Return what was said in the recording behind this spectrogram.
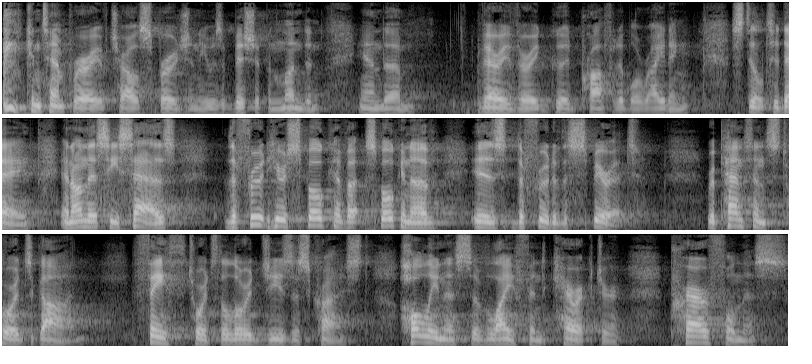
contemporary of Charles Spurgeon, he was a bishop in London, and um, very, very good, profitable writing still today. And on this, he says, the fruit here spoke of, uh, spoken of is the fruit of the Spirit repentance towards God, faith towards the Lord Jesus Christ, holiness of life and character, prayerfulness,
